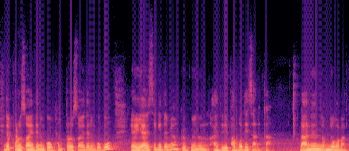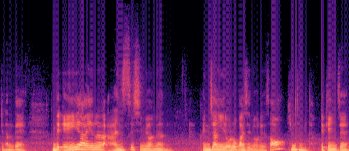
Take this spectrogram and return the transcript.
휴대폰을 써야 되는 거고 컴퓨터를 써야 되는 거고 AI 쓰게 되면 결국에는 아이들이 바보가 되지 않을까 라는 염려가 많긴 한데 근데 AI를 안 쓰시면은 굉장히 여러 가지 면에서 힘듭니다. 특히 이제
